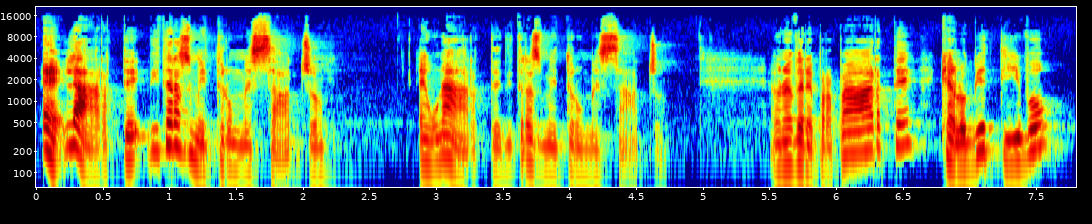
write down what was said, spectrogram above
è l'arte di trasmettere un messaggio. È un'arte di trasmettere un messaggio. È una vera e propria arte che ha l'obiettivo,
